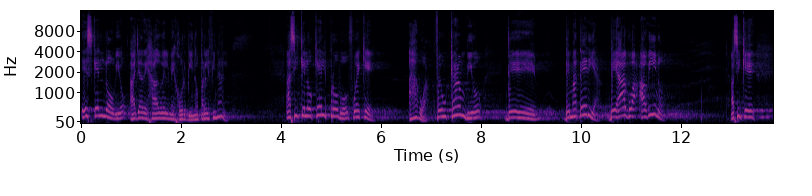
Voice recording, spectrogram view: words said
es que el novio haya dejado el mejor vino para el final. Así que lo que él probó fue que agua. Fue un cambio de, materia, de agua a vino. Así que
